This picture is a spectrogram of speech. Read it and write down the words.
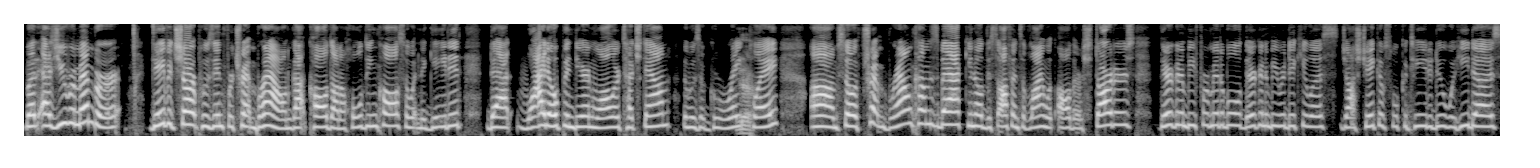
But as you remember, David Sharp, who's in for Trent Brown, got called on a holding call, so it negated that wide open Darren Waller touchdown. It was a great Yeah. play. Um, so if Trent Brown comes back, you know, this offensive line with all their starters, they're going to be formidable. They're going to be ridiculous. Josh Jacobs will continue to do what he does.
